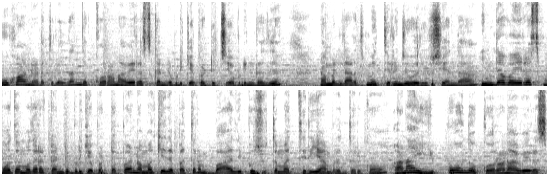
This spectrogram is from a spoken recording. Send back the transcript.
ஊகான் இடத்துல தான் இந்த கொரோனா வைரஸ் கண்டுபிடிக்கப்பட்டுச்சு அப்படின்றது நம்ம எல்லாருக்குமே தெரிஞ்ச ஒரு விஷயம்தான். இந்த வைரஸ் முத முதல்ல கண்டுபிடிக்கப்பட்டப்ப நமக்கு இதை பற்றின பாதிப்பு சுத்தமாக தெரியாமல் இருந்திருக்கும். ஆனால் இப்போ இந்த கொரோனா வைரஸ்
